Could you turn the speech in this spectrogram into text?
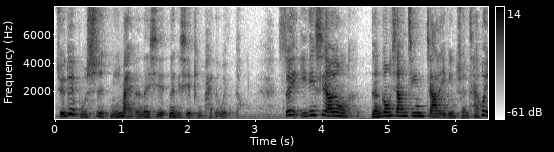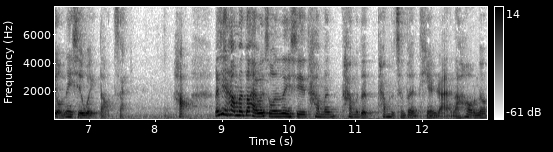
绝对不是你买的那些那些品牌的味道。所以一定是要用人工香精加了异丙醇，才会有那些味道在。好，而且他们都还会说那些他们他们的他们的成分很天然，然后呢，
